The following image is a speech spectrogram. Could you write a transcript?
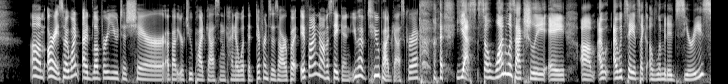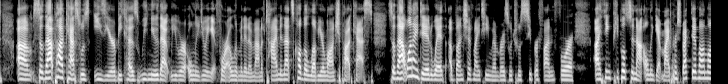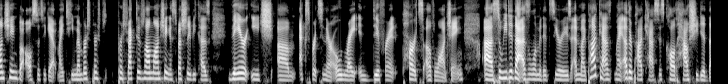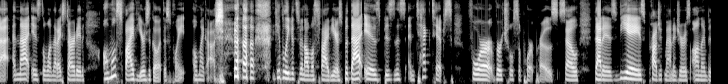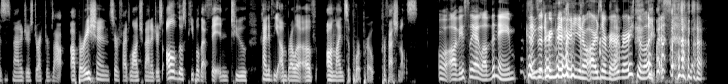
Um, all right. So I want I'd love for you to share about your two podcasts and kind of what the differences are. But if I'm not mistaken, you have two podcasts, correct? yes. So one was actually a, um, I, w- I would say it's like a limited series. Um, so that podcast was easier because we knew that we were only doing it for a limited amount of time. And that's called the Love Your Launch podcast. So that one I did with a bunch of my team members, which was super fun for, I think, people to not only get my perspective on launching, but also to get my team members' pers- perspectives on launching, especially because they are each um, experts in their own right in different parts of launching. Uh, so we did that as a limited series. And my podcast, my other podcast is called How She Did That. And that is the one that I started almost five years ago at this point. Oh my gosh. I can't believe it's been almost five years. But that is business and tech tips for virtual support pros. So that is VAs, project managers, online business managers, directors of operations, certified launch managers, all of those people that fit into kind of the umbrella of online support pro professionals. Well, obviously I love the name, Thank considering you. they're, you know, ours are very, very similar. Yes.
